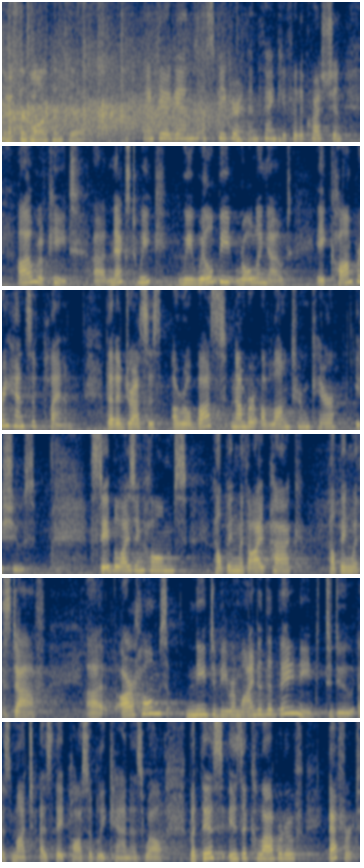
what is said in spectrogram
Minister of Long-Term Care. Thank you again, Speaker, and thank you for the question. I'll repeat, uh, next week we will be rolling out a comprehensive plan that addresses a robust number of long-term care issues, stabilizing homes, helping with IPAC, helping with staff. Uh, our homes need to be reminded that they need to do as much as they possibly can as well. But this is a collaborative effort.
